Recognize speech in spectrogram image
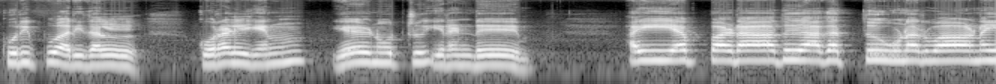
குறிப்பு அறிதல். குறள் எண் எழுநூற்று இரண்டு. ஐயப்படாது அகத்து உணர்வானை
